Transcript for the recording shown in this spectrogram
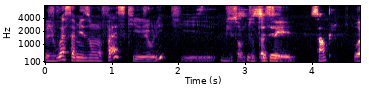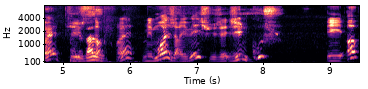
je vois sa maison en face, qui est jolie, qui, qui semble tout assez... Simple. Ouais, qui est simple, ouais. Mais moi, j'arrivais, j'ai une couche, et hop,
